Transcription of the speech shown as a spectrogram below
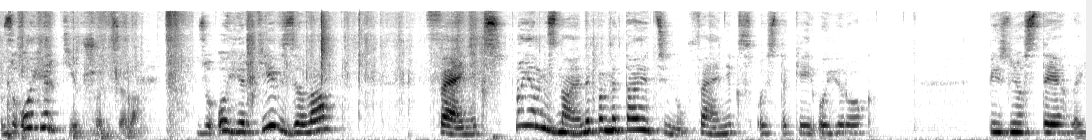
З огірків що взяла? З огірків взяла Фенікс. Ну, я не знаю, не пам'ятаю ціну. Фенікс, ось такий огірок. Пізньостиглий.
